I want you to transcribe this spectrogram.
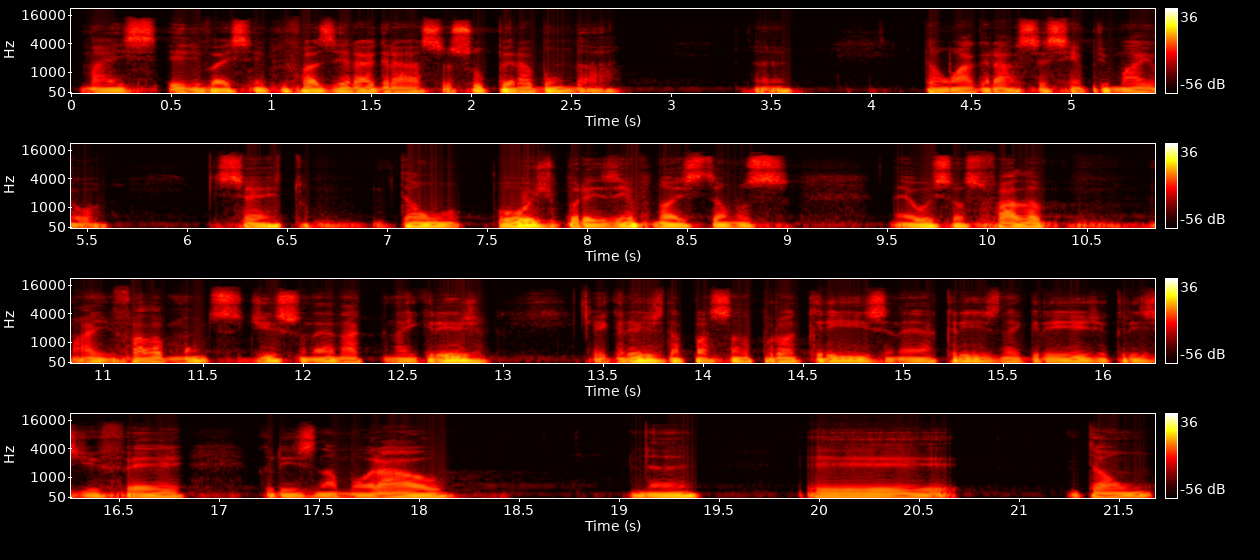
mas Ele vai sempre fazer a graça superabundar. Né? Então a graça é sempre maior, certo? Então hoje, por exemplo, nós estamos, né, hoje só se fala, fala muito disso, né, na, na igreja, que a igreja está passando por uma crise, né, a crise na igreja, crise de fé, crise na moral, né? É, então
